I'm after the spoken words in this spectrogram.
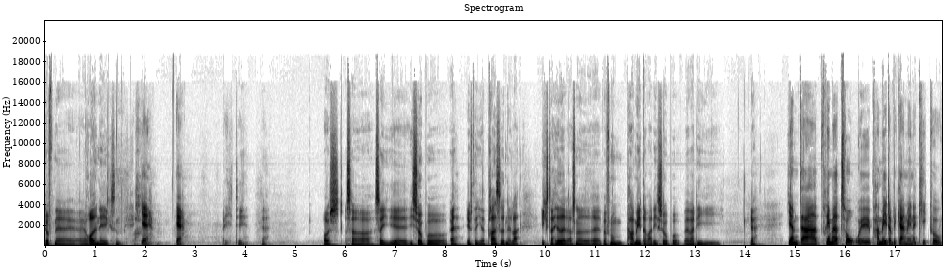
Duften af råden æg, sådan. Oh. Ja, ja. Ej, det, ja. Og så, så I, øh, I så på, ja, efter I havde presset den, eller ekstraheret det og sådan noget, øh, hvad for nogle parametre var det, I så på? Hvad var det, I Ja. Jamen, der er primært to øh, parametre, vi gerne vil ind og kigge på.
